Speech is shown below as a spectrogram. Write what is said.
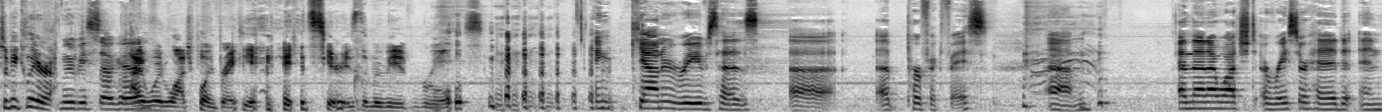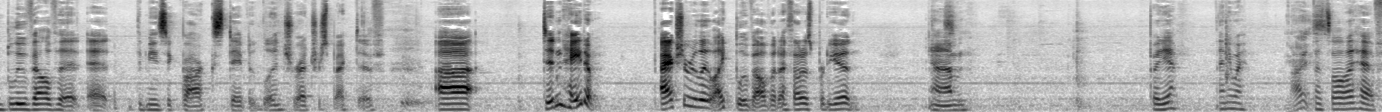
To be clear, Movie's so good. I would watch Point Break, the animated series. The movie rules. And Keanu Reeves has uh, a perfect face. Um, and then I watched Eraserhead and Blue Velvet at the Music Box David Lynch retrospective. Uh, didn't hate him. I actually really liked Blue Velvet. I thought it was pretty good. Um, but yeah, anyway, nice. that's all I have.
